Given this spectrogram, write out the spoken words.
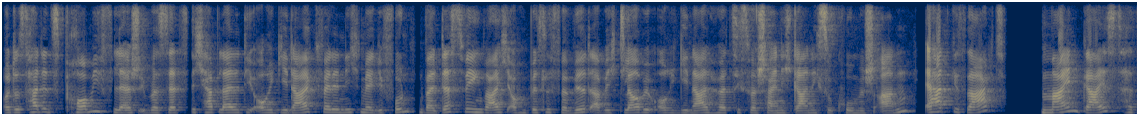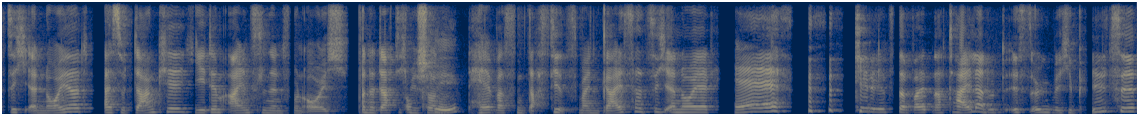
und das hat jetzt Promi-Flash übersetzt, ich habe leider die Originalquelle nicht mehr gefunden, weil deswegen war ich auch ein bisschen verwirrt, aber ich glaube, im Original hört sich wahrscheinlich gar nicht so komisch an. Er hat gesagt, mein Geist hat sich erneuert, also danke jedem Einzelnen von euch. Und da dachte ich okay. mir schon, hä, was ist denn das jetzt? Mein Geist hat sich erneuert? Hä? geht er jetzt dann bald nach Thailand und isst irgendwelche Pilze.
